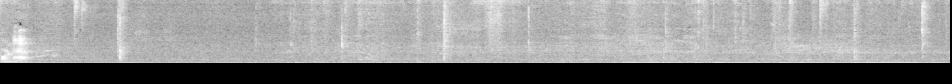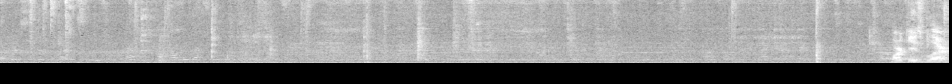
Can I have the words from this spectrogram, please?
Fournette. Marquise Blair.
